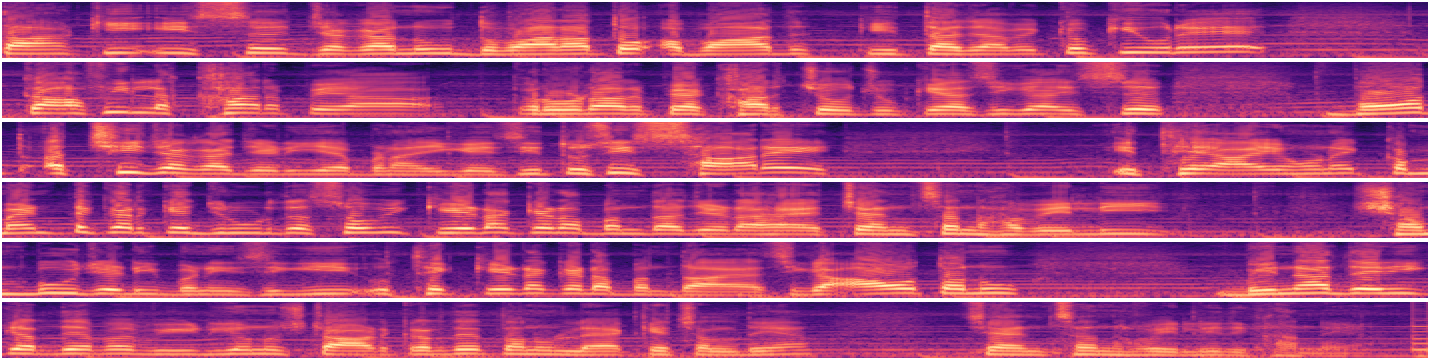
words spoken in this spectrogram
ਤਾਂ ਕਿ ਇਸ ਜਗ੍ਹਾ ਨੂੰ ਦੁਬਾਰਾ ਤੋਂ ਆਬਾਦ ਕੀਤਾ ਜਾਵੇ, ਕਿਉਂਕਿ ਉਰੇ ਕਾਫੀ ਲੱਖਾਂ ਰੁਪਇਆ, ਕਰੋੜਾਂ ਰੁਪਇਆ ਖਰਚ ਹੋ ਚੁੱਕਿਆ ਸੀਗਾ। ਇਸ ਬਹੁਤ ਅੱਛੀ ਜਗ੍ਹਾ ਜਿਹੜੀ ਹੈ ਬਣਾਈ ਗਈ ਸੀ। ਤੁਸੀਂ ਸਾਰੇ ਇੱਥੇ ਆਏ ਹੋਣੇ, ਕਮੈਂਟ ਕਰਕੇ ਜਰੂਰ ਦੱਸੋ ਵੀ ਕਿਹੜਾ ਕਿਹੜਾ ਬੰਦਾ ਜਿਹੜਾ ਹੈ ਚੈਂਸਨ ਹਵੇਲੀ ਸ਼ੰਭੂ ਜਿਹੜੀ ਬਣੀ ਸੀਗੀ, ਉੱਥੇ ਕਿਹੜਾ ਕਿਹੜਾ ਬੰਦਾ ਆਇਆ ਸੀਗਾ। ਆਓ ਤੁਹਾਨੂੰ ਬਿਨਾਂ ਦੇਰੀ ਕਰਦੇ ਆਪਾਂ ਵੀਡੀਓ ਨੂੰ ਸਟਾਰਟ ਕਰਦੇ, ਤੁਹਾਨੂੰ ਲੈ ਕੇ ਚੱਲਦੇ ਹਾਂ। ਚੈਂਸਨ ਹਵੇਲੀ ਦਿਖਾਉਂਦੇ ਹਾਂ।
